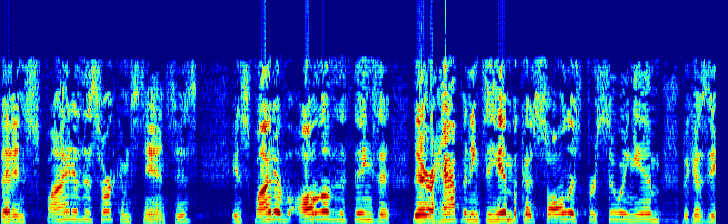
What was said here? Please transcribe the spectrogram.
that in spite of the circumstances, in spite of all of the things that, that are happening to him because Saul is pursuing him, because he,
